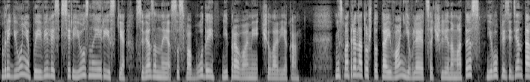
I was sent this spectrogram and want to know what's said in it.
в регионе появились серьезные риски, связанные со свободой и правами человека. Несмотря на то, что Тайвань является членом АТЭС, его президента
